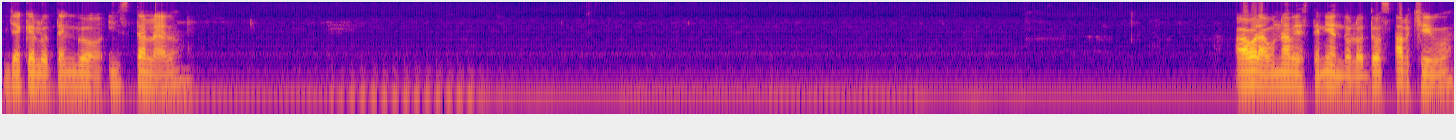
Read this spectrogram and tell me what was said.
ya que lo tengo instalado. Ahora una vez teniendo los dos archivos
